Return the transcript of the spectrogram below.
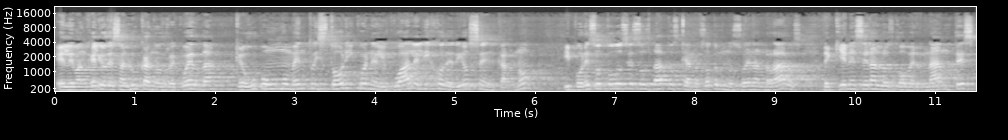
El Evangelio de San Lucas nos recuerda que hubo un momento histórico en el cual el Hijo de Dios se encarnó. Y por eso todos esos datos que a nosotros nos suenan raros, de quiénes eran los gobernantes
